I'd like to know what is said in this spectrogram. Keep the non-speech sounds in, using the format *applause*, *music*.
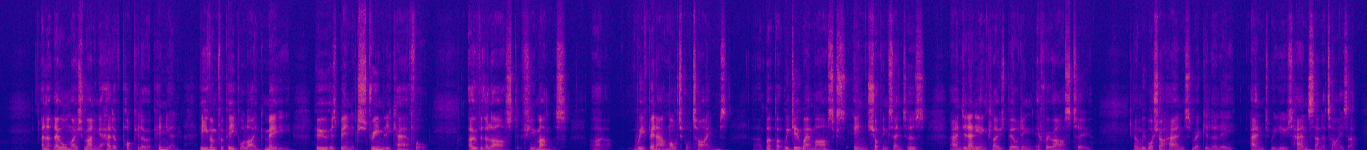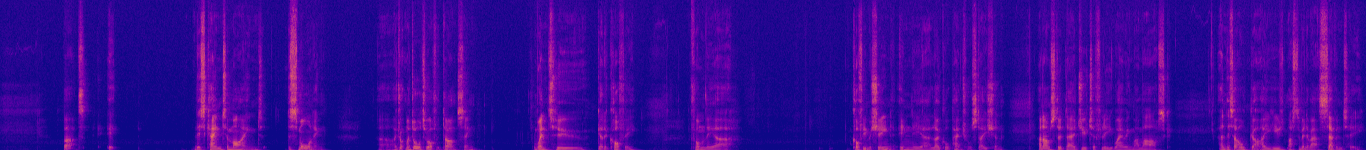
and that they're almost running ahead of popular opinion, even for people like me, who has been extremely careful over the last few months. Uh, we've been out multiple times, uh, but but we do wear masks in shopping centres and in any enclosed building if we're asked to, and we wash our hands regularly and we use hand sanitizer. But it, this came to mind this morning. Uh, I dropped my daughter off at dancing, went to get a coffee from the uh, coffee machine in the uh, local petrol station, and I'm stood there dutifully wearing my mask. And this old guy, he must have been about 70,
